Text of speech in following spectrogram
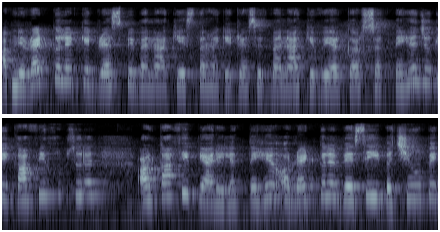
अपने रेड कलर के ड्रेस पे बना के, इस तरह के ड्रेसेस बना के वेयर कर सकते हैं, जो कि काफ़ी खूबसूरत और काफ़ी प्यारे लगते हैं। और रेड कलर वैसे ही बच्चियों पे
